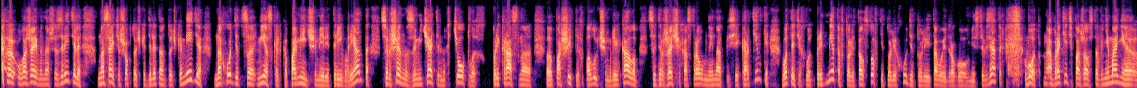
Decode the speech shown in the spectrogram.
уважаемые наши зрители, на сайте shop.diletant.media находится несколько, по меньшей мере, три варианта совершенно замечательных, теплых, прекрасно э, пошитых по лучшим лекалам, содержащих остроумные надписи и картинки, вот этих вот предметов, то ли толстовки, то ли худи, то ли и того, и другого вместе взятых. Вот, обратите, пожалуйста, внимание,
